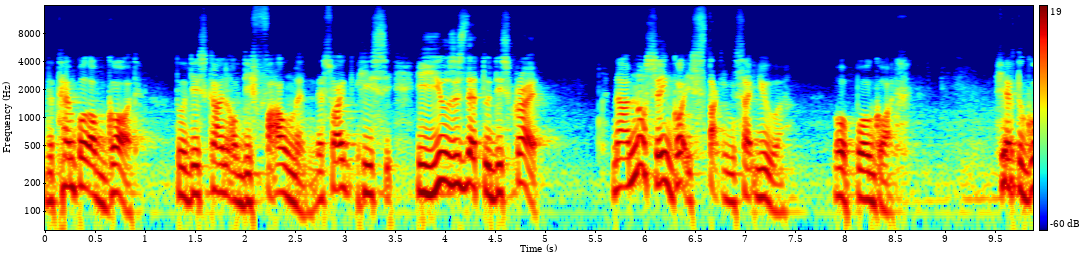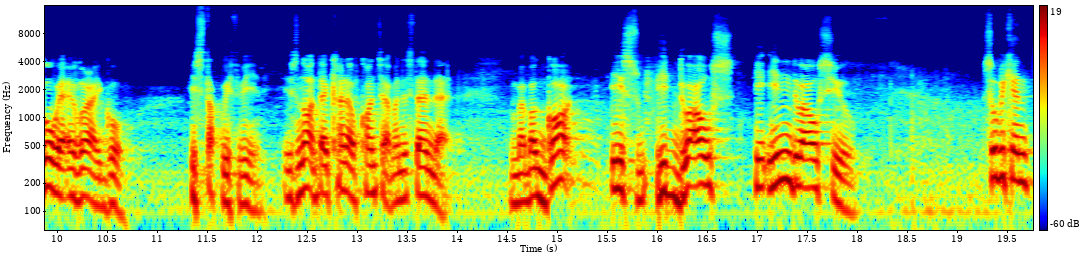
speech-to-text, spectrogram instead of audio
the temple of God to this kind of defilement. That's why he, he uses that to describe. Now, I'm not saying God is stuck inside you. Uh. Oh, poor God. He has to go wherever I go. He's stuck with me. It's not that kind of concept. Understand that. But, but God is, He dwells, He indwells you. So we can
